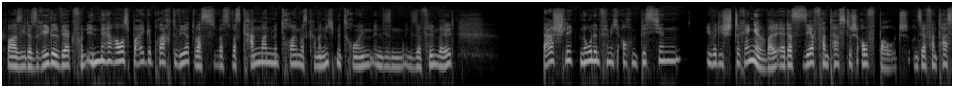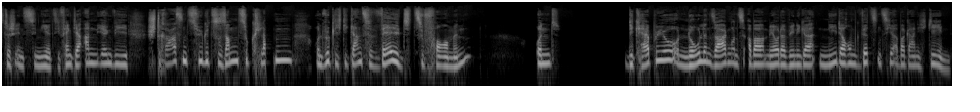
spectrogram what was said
quasi das Regelwerk von innen heraus beigebracht wird, was, was, was kann man mit Träumen, was kann man nicht mit Träumen in, diesem, in dieser Filmwelt, da schlägt Nolan für mich auch ein bisschen über die Stränge, weil er das sehr fantastisch aufbaut und sehr fantastisch inszeniert. Sie fängt ja an, irgendwie Straßenzüge zusammenzuklappen und wirklich die ganze Welt zu formen. Und DiCaprio und Nolan sagen uns aber mehr oder weniger, nee, darum wird es uns hier aber gar nicht gehen.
